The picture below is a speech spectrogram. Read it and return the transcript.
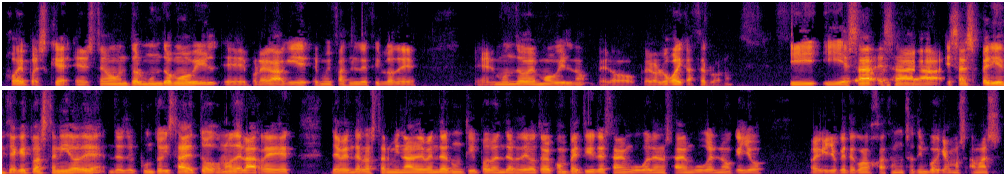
joder, pues que en este momento el mundo móvil, eh, por aquí es muy fácil decirlo de el mundo es móvil, ¿no? Pero, pero luego hay que hacerlo, ¿no? Y, esa, esa, esa, experiencia que tú has tenido de, desde el punto de vista de todo, ¿no? De la red, de vender los terminales, de vender un tipo, de vender de otro, de competir, de estar en Google, de no estar en Google, ¿no? Que yo, que yo que te conozco hace mucho tiempo y que hemos, además,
